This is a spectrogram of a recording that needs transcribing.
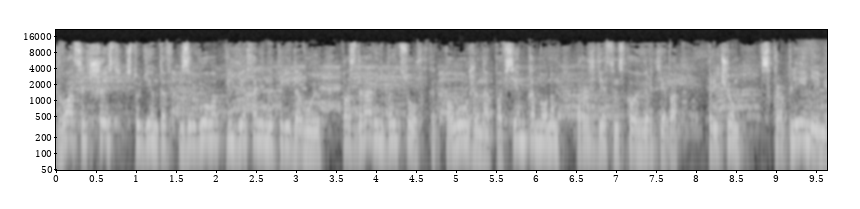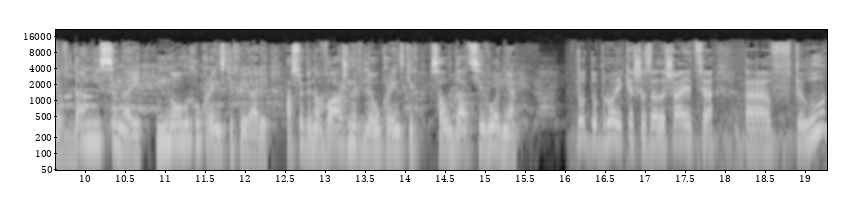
26 студентов из Львова приехали на передовую поздравить бойцов, как положено, по всем канонам рождественского вертепа. Причем с вкраплениями в давний сценарий новых украинских реалий, особенно важных для украинских солдат сегодня. то добро, яке ще залишається е, в тилу,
